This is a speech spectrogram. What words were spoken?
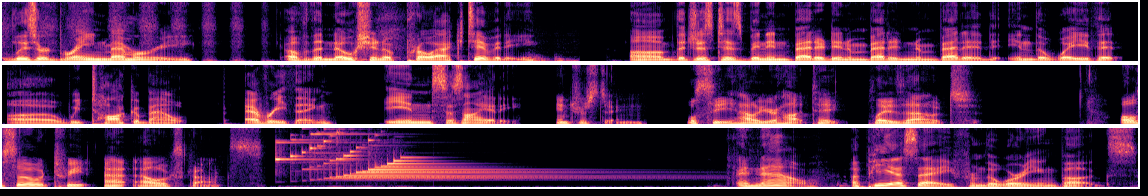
lizard brain memory of the notion of proactivity. Um, that just has been embedded and embedded and embedded in the way that uh, we talk about everything in society. Interesting. We'll see how your hot take plays out. Also, tweet at Alex Cox. And now, a PSA from the Worrying Bugs.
